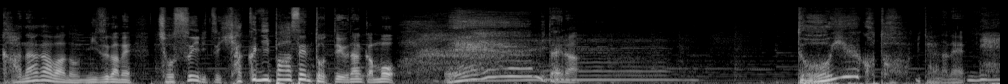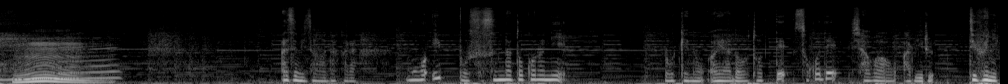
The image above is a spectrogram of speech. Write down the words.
神奈川の水がめ貯水率102%っていうなんかもうえーみたいなどういうこと？みたいなね。ねえ。うん。安住さんはだからもう一歩進んだところにロケのお宿を取ってそこでシャワーを浴びるっていうふうに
